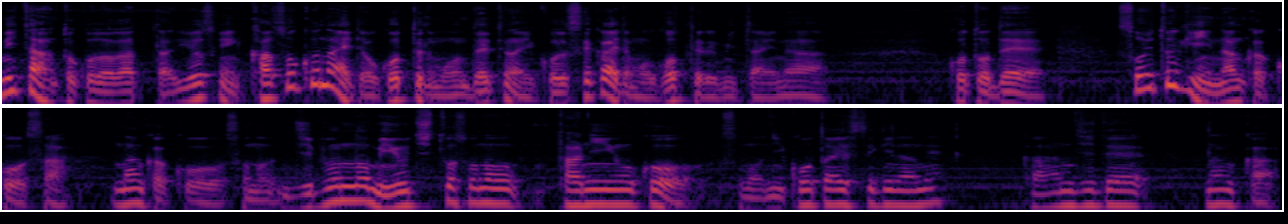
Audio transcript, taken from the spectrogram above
みたいなところがあった。要するに家族内で起こってる問題っていうのはこれ世界でも起こってるみたいなことでそういう時になんかこうさなんかこうその自分の身内とその他人をこうその二項対立的なね感じでなんか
